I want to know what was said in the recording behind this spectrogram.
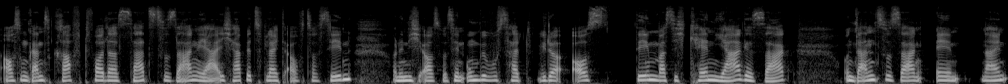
aus ein ganz kraftvoller Satz zu sagen, ja, ich habe jetzt vielleicht aus Versehen oder nicht aus Versehen unbewusst halt wieder aus dem, was ich kenne, ja gesagt und dann zu sagen, ey, nein,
